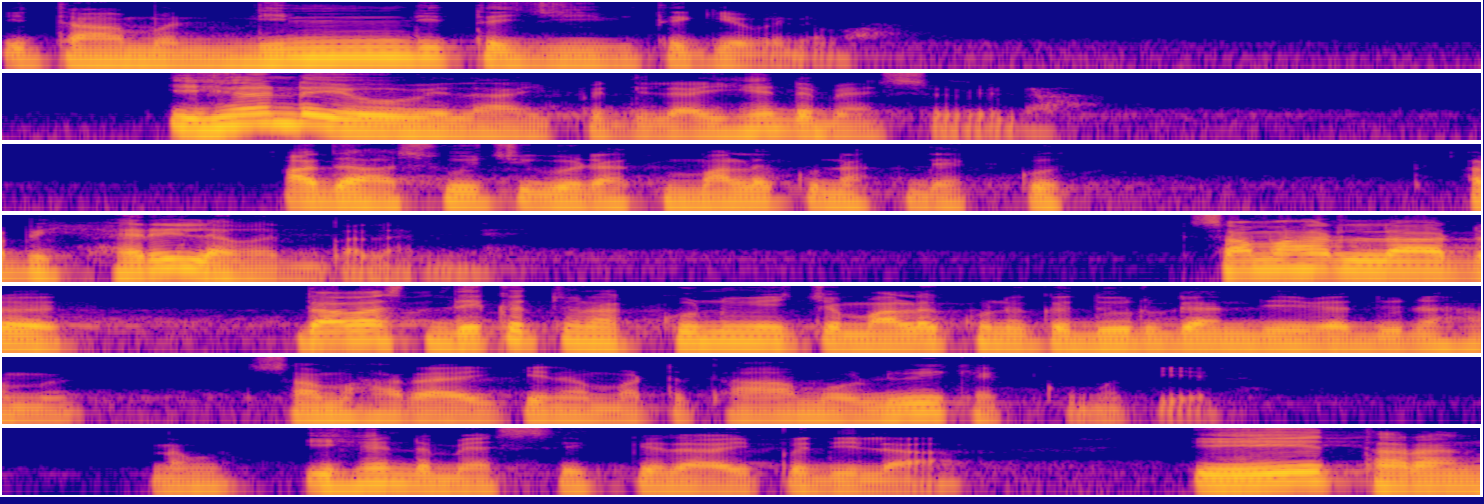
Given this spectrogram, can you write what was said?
ඉතාම නින්දිත ජීවිත ගෙවනවා. ඉහඩ යෝ වෙලා ඉපදිලා ඉහෙඩ බැස්ස වෙලා. අද අසූචි ගොඩක් මලකුණක් දැක්කොත් අපි හැරිලවත් බලන්නේ. සමහරලාට දවස් දෙකතුනක් කුණු වෙච්ච මලකුණක දුර්ගන්ධය වැදුන හම සමහරයි කියෙන මට තාම ඔලුවේ කැක්කුම කියලා. නමුත් ඉහෙන්ට මැස්සෙක් වෙලා ඉපදිලා ඒ තරන්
